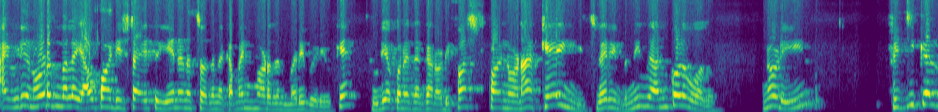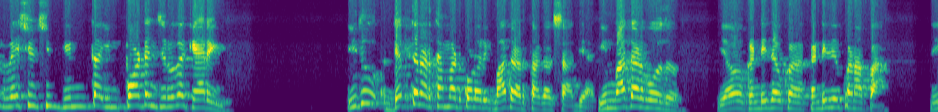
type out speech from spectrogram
ಆ ವಿಡಿಯೋ ನೋಡಿದ್ಮೇಲೆ ಯಾವ ಪಾಯಿಂಟ್ ಇಷ್ಟ ಆಯ್ತು, ಏನ್ ಅದನ್ನ ಕಮೆಂಟ್ ಮಾಡೋದನ್ನ ಮರಿಬೇಡಿ ಓಕೆ ವಿಡಿಯೋ ಕೊನೆ ತನಕ ನೋಡಿ ಫಸ್ಟ್ ಪಾಯಿಂಟ್ ನೋಡೋಣ ಕೇರಿಂಗ್ ಇಟ್ಸ್ ವೆರಿ ನೀವು ಅನ್ಕೊಳ್ಬಹುದು ನೋಡಿ ಫಿಸಿಕಲ್ ರಿಲೇಶನ್ಶಿಪ್ ಗಿಂತ ಇಂಪಾರ್ಟೆನ್ಸ್ ಇರೋದೇ ಕ್ಯಾರಿಂಗ್ ಇದು ಡೆಪ್ತ್ ಅರ್ಥ ಮಾಡ್ಕೊಳ್ಳೋರಿಗೆ ಮಾತ್ರ ಅರ್ಥ ಆಗಕ್ ಸಾಧ್ಯ. ಇನ್ ಮಾತಾಡ್ಬೋದು. ಯಾವ ಕಂಡಿದೇವ್ ಕಂಡಿದ್ದೀವ್ ಕಣಪ್ಪ. ನೀ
